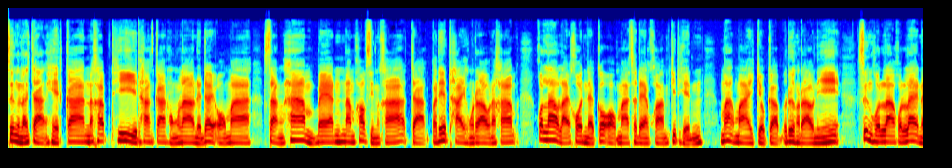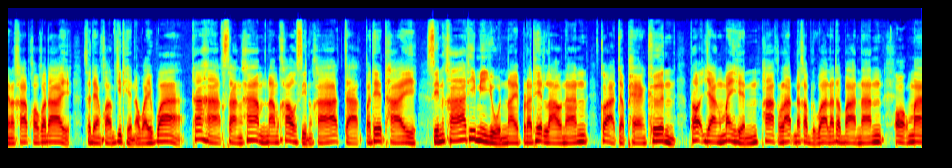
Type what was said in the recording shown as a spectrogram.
ซึ่งหลังจากเหตุการณ์นะครับที่ทางการของลาวเนี่ยได้ออกมาสั่งห้ามแบนนำเข้าสินค้าจากประเทศไทยของเรานะครับคนลาวหลายคนเนี่ยก็ออกมาแสดงความคิดเห็นมากมายเกี่ยวกับเรื่องราวนี้ ซึ่งคนลาวคนแรกเนี่ยนะครับเขาก็ได้แสดงความคิดเห็นเอาไว้ว่า ถ้าหากสั่งห้ามนำเข้าสินค้าจากประเทศไทย สินค้าที่มีอยู่ในประเทศลาวนั้น ก็อาจจะแพงขึ้น เพราะยังไม่เห็นภาครัฐนะครับหรือว่ารัฐบาลนั้นออกมา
